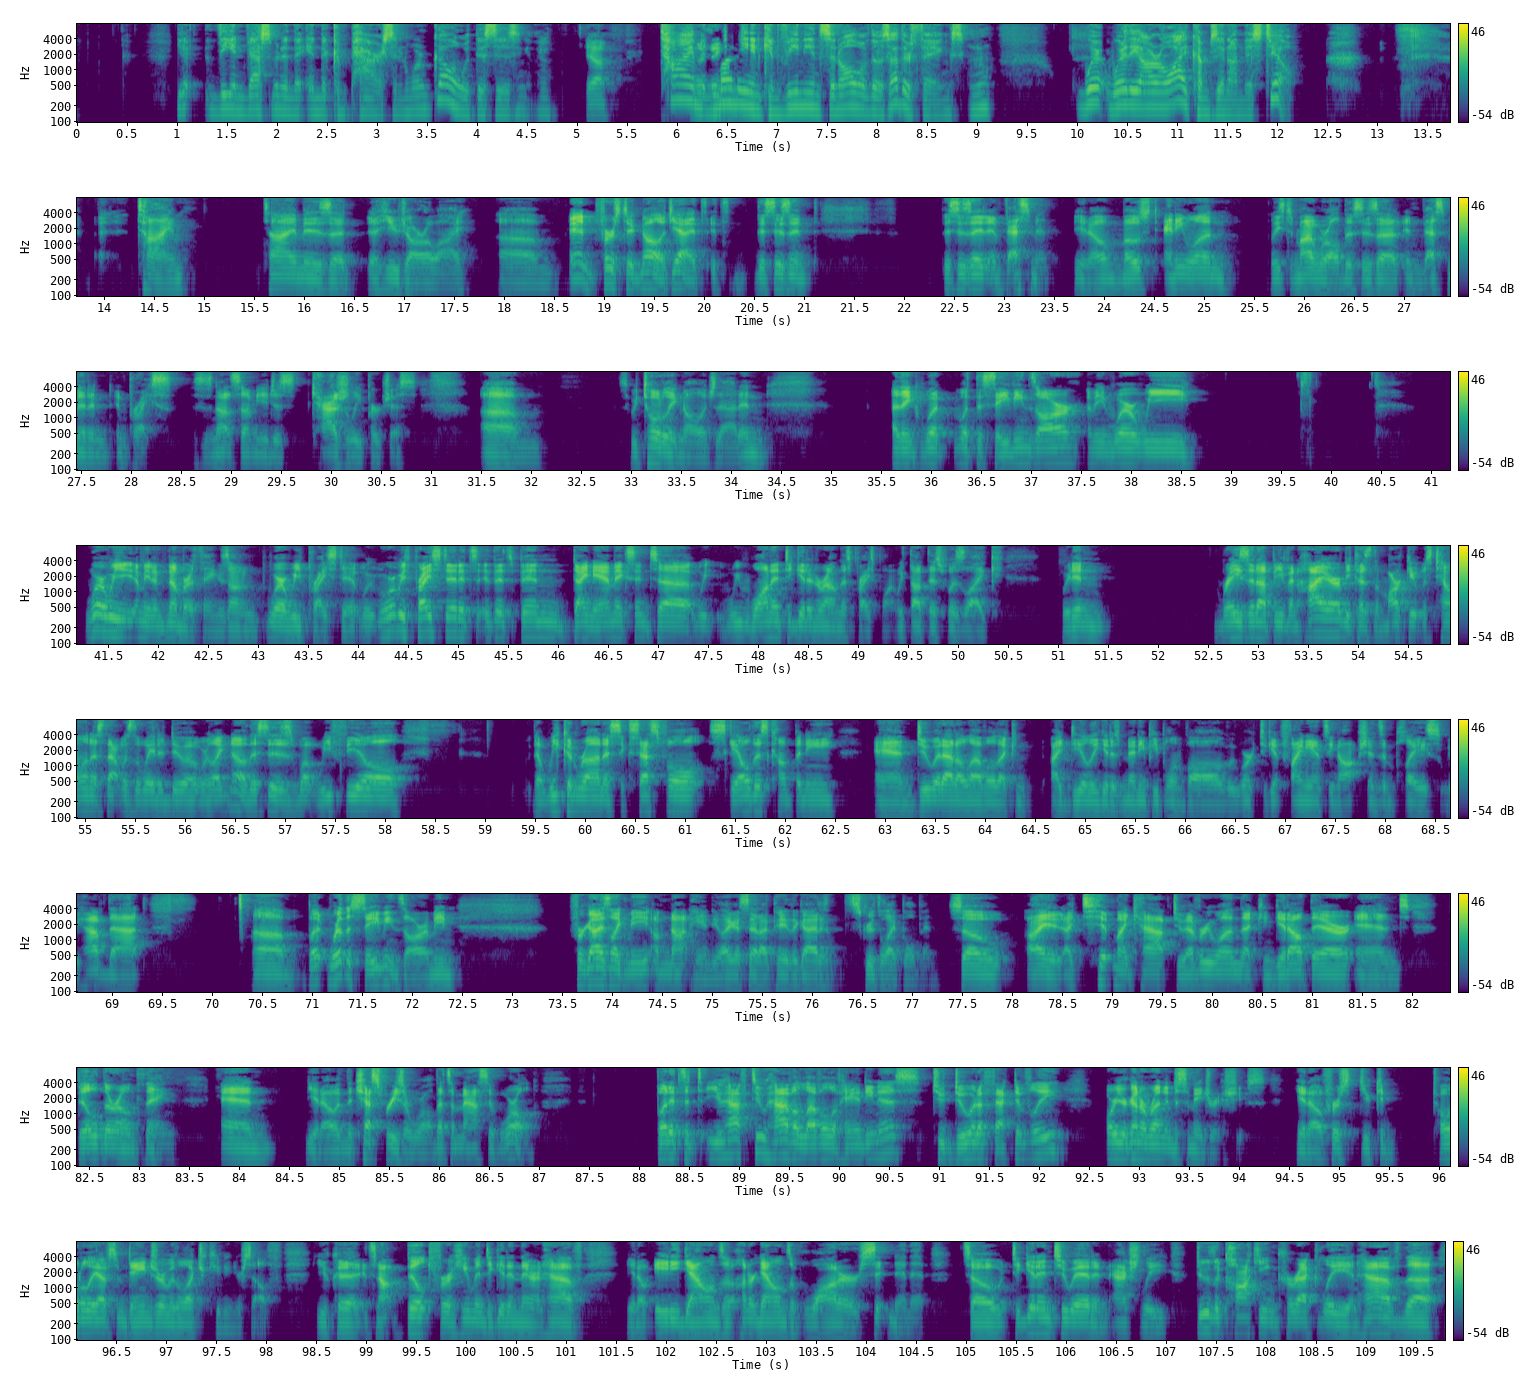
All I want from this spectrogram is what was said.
you know the investment in the in the comparison. And where I'm going with this is, you know, yeah, time and, and think- money and convenience and all of those other things. You know, where where the ROI comes in on this too. Time, time is a, a huge ROI. Um, and first to acknowledge, yeah, it's it's this isn't this is an investment. You know, most anyone, at least in my world, this is an investment in, in price. This is not something you just casually purchase. Um, so we totally acknowledge that, and I think what what the savings are. I mean, where we where we i mean a number of things on where we priced it. Where we've priced it it's it's been dynamics into we we wanted to get it around this price point. We thought this was like we didn't raise it up even higher because the market was telling us that was the way to do it. We're like no this is what we feel that we could run a successful scale this company and do it at a level that can ideally get as many people involved. We work to get financing options in place. We have that um, but where the savings are, I mean, for guys like me, I'm not handy. Like I said, I pay the guy to screw the light bulb in. So I, I tip my cap to everyone that can get out there and build their own thing. And, you know, in the chest freezer world, that's a massive world. But it's a, you have to have a level of handiness to do it effectively, or you're going to run into some major issues. You know, first you could totally have some danger with electrocuting yourself. You could, it's not built for a human to get in there and have, you know, 80 gallons, 100 gallons of water sitting in it. So to get into it and actually do the caulking correctly and have the,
